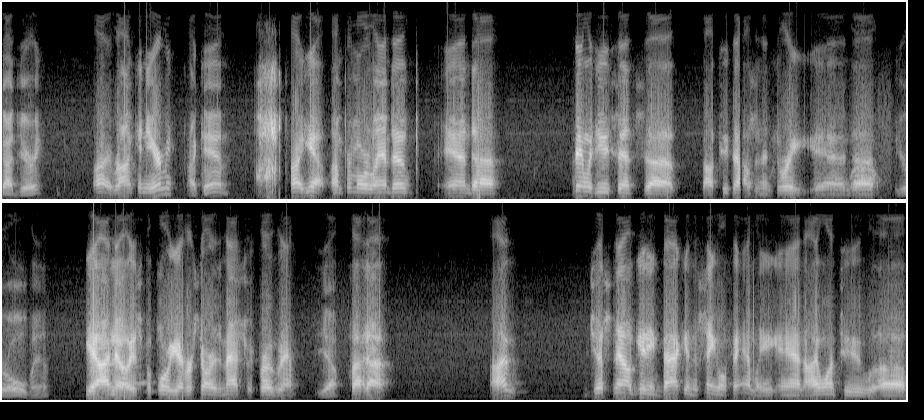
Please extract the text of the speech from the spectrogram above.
Got Jerry? All right, Ron, can you hear me? I can. All right, yeah, I'm from Orlando, and uh, I've been with you since uh, about 2003, and uh, Wow. You're old, man. yeah, I know it's before you ever started the master's program, Yeah. but uh, I'm just now getting back into single family, and I want to. Uh,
